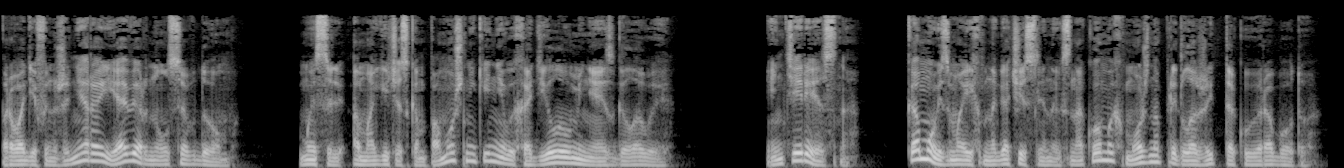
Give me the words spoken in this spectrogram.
Проводив инженера, я вернулся в дом. Мысль о магическом помощнике не выходила у меня из головы. Интересно, кому из моих многочисленных знакомых можно предложить такую работу? —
